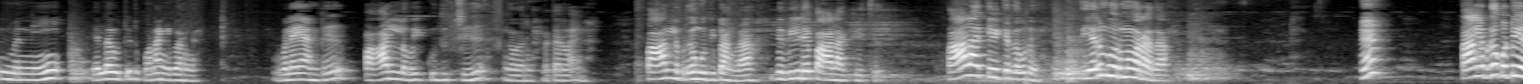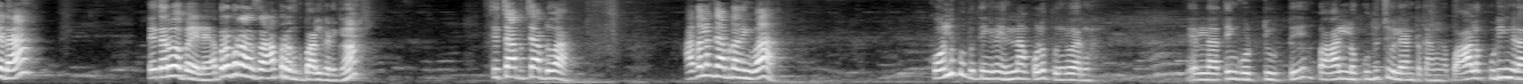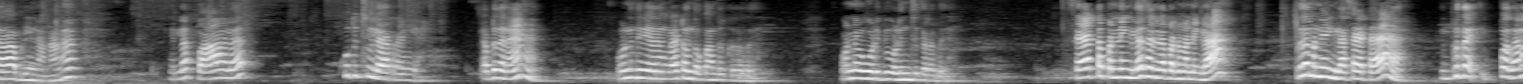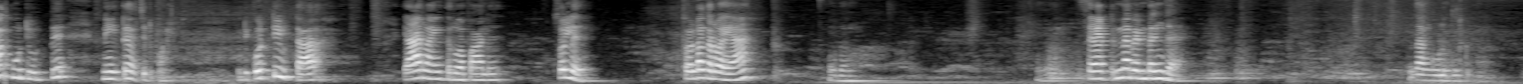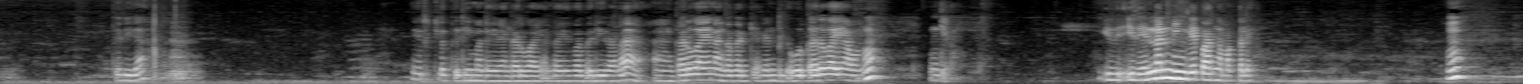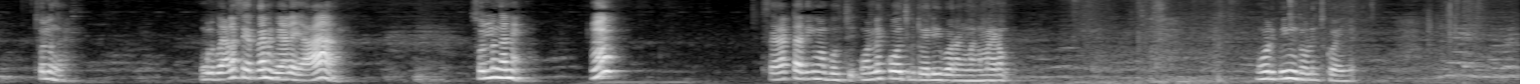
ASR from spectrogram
Clean பண்ணி எல்லாம் விட்டுட்டு போனால் இங்கே பாருங்கள் விளையாண்டு பாலில் போய் குதிச்சு இங்கே வரும் இந்த கருவாயன் பாலில் இப்படி தான் குதிப்பாங்களா? இப்போ வீடே பாலாக்கி வச்சு. பாலாக்கி வைக்கிறத விடு. எறும்பு உரமும் வராதா? ஆ பாலில் இப்படி தான் கொட்டுவியாடா? டே கருவாப்பையில அப்புறம் அப்புறம் சாப்பிட்றதுக்கு பால் கிடைக்கும். சரி சாப்பிட்டு சாப்பிடுவா அதெல்லாம் சாப்பிடாதீங்க வா. கொழுப்பு பார்த்தீங்களா? என்ன கொழுப்பு? இங்கே பாருங்கள் எல்லாத்தையும் கொட்டி விட்டு பாலில் குதிச்சு விளையாண்டுருக்காங்க பாலை குடிங்கடா அப்படின்னா எல்லாம் பாலை குதிச்சு விளையாடுறீங்க. அப்படி தானே ஒன்றும் தெரியாதவங்களாட்டம் வந்து உட்காந்துருக்குறது உடனே ஓடி போய் ஒளிஞ்சுக்கிறது. சேட்டை பண்ணீங்களா? சேட்டை பண்ண மாட்டீங்களா? இப்படி தான் பண்ணுவீங்களா சேட்டை? இப்படி தான் இப்போ தானே கூட்டி விட்டு நீட்டாக வச்சுட்டு போனேன். இப்படி கொட்டி விட்டா யார் வாங்கி தருவா பால்? சொல்லு. சொல்கிறா கருவாயா? சேட்டுன்னா ரெண்டுங்க. இன்னும் ரெண்டுங்க இந்தாங்க விழுந்துருக்கு தெரியுதா? இருட்டில் தெரிய மாட்டேங்கிறேன் கருவாயம் அந்த இவ தெரியுறாளா கருவாயம் நாங்கள் வைக்கிறேன் ரெண்டு ஒரு கருவாயம் ஆகணும். இங்கே. இது இது என்னன்னு நீங்களே பாருங்கள் மக்களே. ம்? சொல்லுங்கள் உங்களுக்கு வேலை செய்கிறது எனக்கு வேலையா? சொல்லுங்கண்ணே. ம்? சேட்டை அதிகமாக போச்சு. உடனே கோச்சிக்கிட்டு வெளியே போகிறாங்க நாங்கள் மேடம். ஓடி போய் இங்கே ஒழிஞ்சுக்குவாங்க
